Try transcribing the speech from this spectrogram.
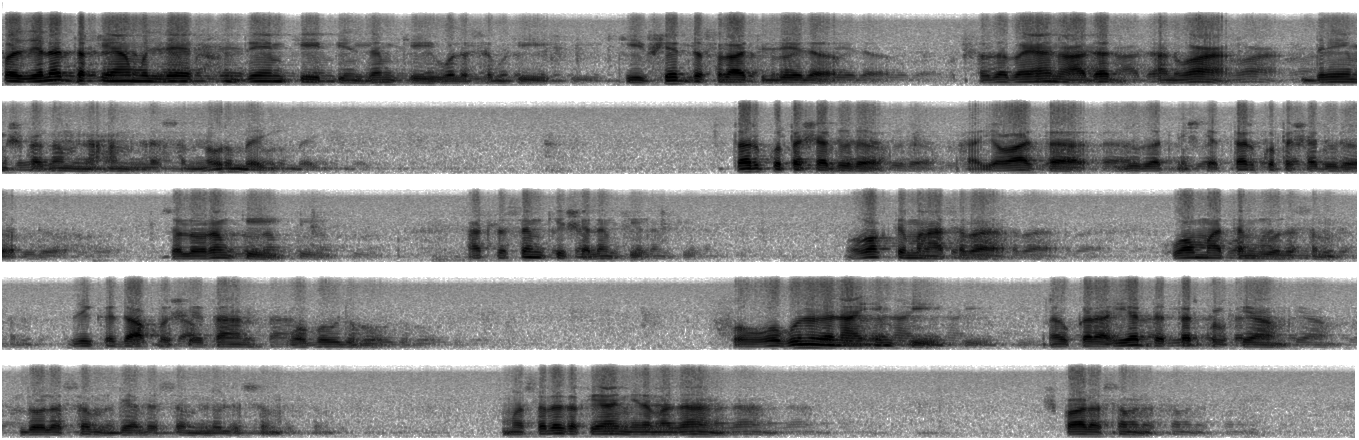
فضیلت د قیام اللیل، دویم کی، پنځم کی، یولسم کی، کیفیت د صلات اللیل او د بیان عدد، انواع، دریم، شپږم، نهم، لسم، نور هم راځي. ترک التشدد، جواز ته ضرورت نشته، ترک التشدد، څلورم کی، اتلسم کی، شلم کی. وقت مناسبه وما تم یولسم ذکر د عقل شیطان و بوده فوغونو د نائم کی او کراهیت د ترک القیام دولسم دیالسم نولسم مسله د قیام رمضان شپارسم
